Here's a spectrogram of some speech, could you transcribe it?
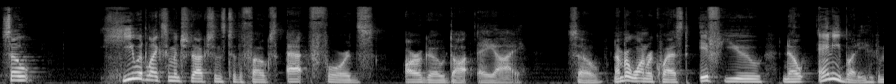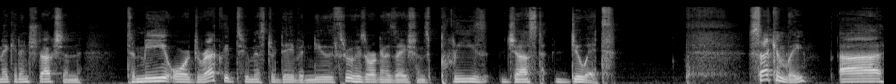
so he would like some introductions to the folks at Ford's Argo.ai. So, number one request if you know anybody who can make an introduction to me or directly to Mr. David New through his organizations, please just do it. Secondly, uh,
